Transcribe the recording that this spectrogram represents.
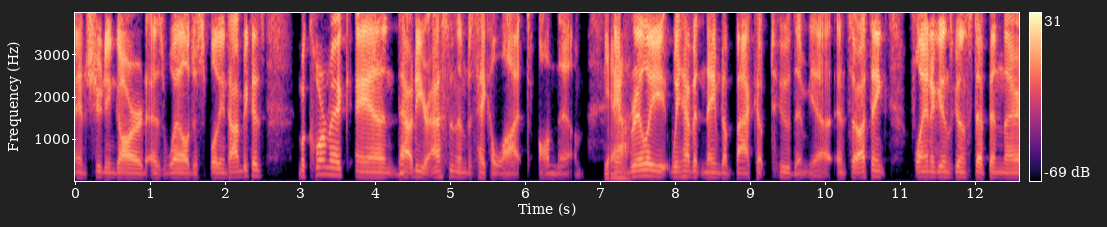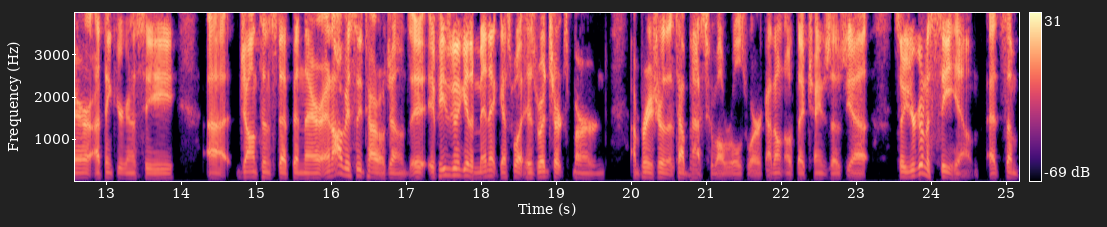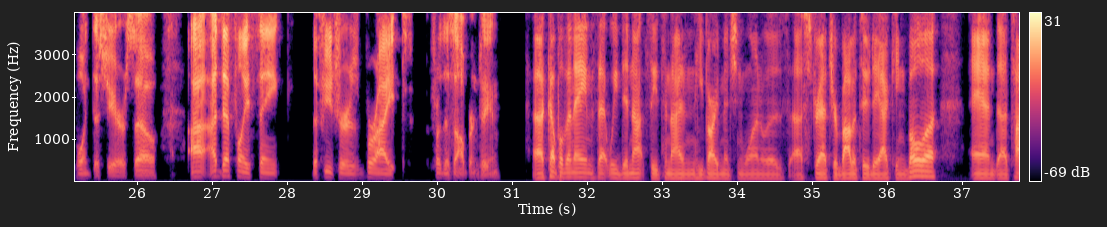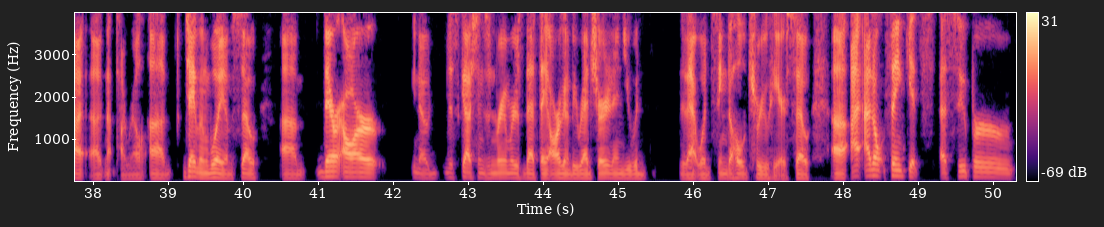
and shooting guard as well, just splitting time because McCormick and Doughty you're asking them to take a lot on them. Yeah. And really, we haven't named a backup to them yet. And so I think Flanigan's going to step in there. I think you're going to see uh, Johnson step in there. And obviously, Tyrell Jones. If he's going to get a minute, guess what? His red shirt's burned. I'm pretty sure that's how basketball rules work. I don't know if they changed those yet. So you're going to see him at some point this year. So I, I definitely think the future is bright for this Auburn team. A couple of the names that we did not see tonight, and you've already mentioned one was uh, Stretch or Babatunde Akingbola and uh, Ty, uh, not Tyrell, uh, Jaylin Williams. So um, there are, you know, discussions and rumors that they are going to be redshirted, and you would that would seem to hold true here. So uh, I, I, don't think it's a super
